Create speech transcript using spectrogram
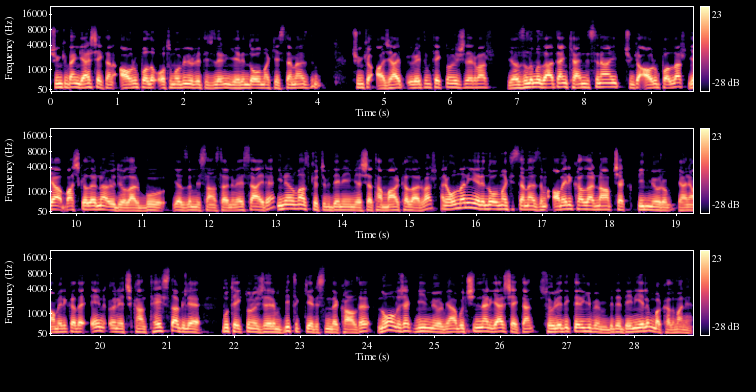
Çünkü ben gerçekten Avrupalı otomobil üreticilerinin yerinde olmak istemezdim. Çünkü acayip üretim teknolojileri var. Yazılımı zaten kendisine ait. Çünkü Avrupalılar ya başkalarına ödüyorlar bu yazılım lisanslarını vesaire. İnanılmaz kötü bir deneyim yaşatan markalar var. Hani onların yerinde olmak istemezdim. Amerikalılar ne yapacak bilmiyorum. Yani Amerika'da en öne çıkan Tesla bile bu teknolojilerin bir tık gerisinde kaldı. Ne olacak bilmiyorum. Yani bu Çinler gerçekten söyledikleri gibi mi? Bir de deneyelim bakalım hani.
